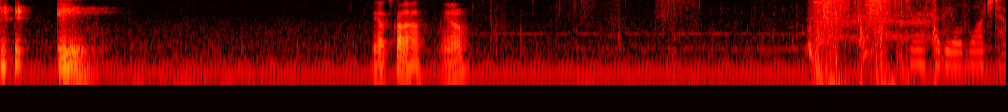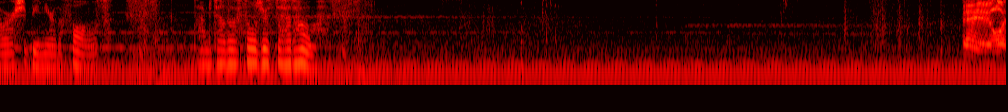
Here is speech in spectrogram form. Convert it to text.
Yeah, it's kind of, you know. Jera said the old watchtower should be near the falls. Time to tell those soldiers to head home. Hey, Aloy.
